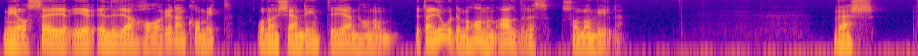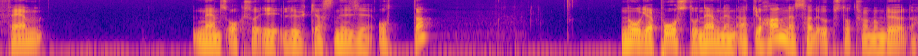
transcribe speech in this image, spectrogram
Men jag säger er, Elia har redan kommit och de kände inte igen honom utan gjorde med honom alldeles som de ville. Vers 5 nämns också i Lukas 9.8. Några påstod nämligen att Johannes hade uppstått från de döda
